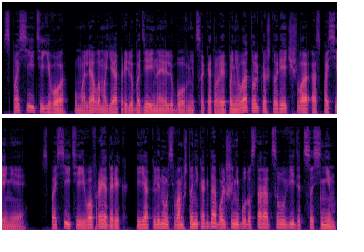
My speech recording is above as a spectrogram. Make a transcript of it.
спасите его, умоляла моя прелюбодейная любовница, которая поняла только, что речь шла о спасении. Спасите его, Фредерик, и я клянусь вам, что никогда больше не буду стараться увидеться с ним.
